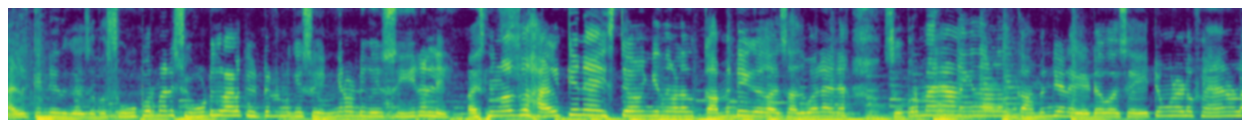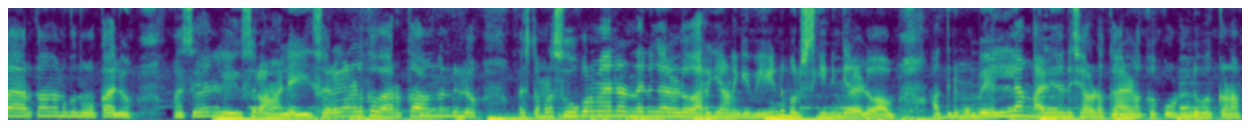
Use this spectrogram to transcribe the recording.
ഹൽക്കിന്റെ ഇത് കേസ് അപ്പോൾ സൂപ്പർമാന്റെ ഷൂട്ടുകളൊക്കെ ഇട്ടിട്ടുണ്ട് കേസ് എങ്ങനെയുണ്ട് കേസ് സീനല്ലേ പക്ഷേ നിങ്ങൾക്ക് ഹൽക്കിനെ ഇഷ്ടമെങ്കിൽ നിങ്ങൾ കമന്റ് ചെയ്യുക കേസ് അതുപോലെ തന്നെ സൂപ്പർമാനാണെങ്കിൽ നിങ്ങൾ കമന്റ് ചെയ്യണം കേട്ടോ കേസ് ഏറ്റവും കൂടുതൽ ഫാനുള്ള ആർക്കാന്ന് നമുക്ക് നോക്കാമല്ലോ പക്ഷേ ലേസർ ആ ലേസറുകളൊക്കെ വർക്ക് ആവുന്നുണ്ടല്ലോ. പക്ഷെ നമ്മളെ സൂപ്പർമാൻ എണ്ണനും കാര്യങ്ങളും അറിയുകയാണെങ്കിൽ വീണ്ടും ഒരു സീനും കാര്യങ്ങളും ആവും. അതിനു മുമ്പ് എല്ലാം കഴിഞ്ഞതിന് ശേഷം അവിടെ കരളൊക്കെ കൊണ്ടുവെക്കണം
